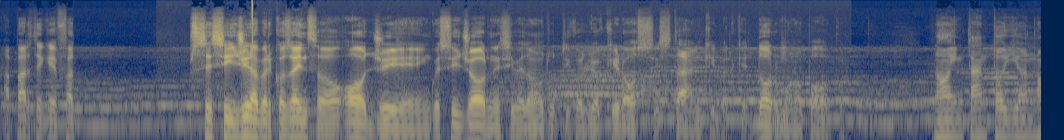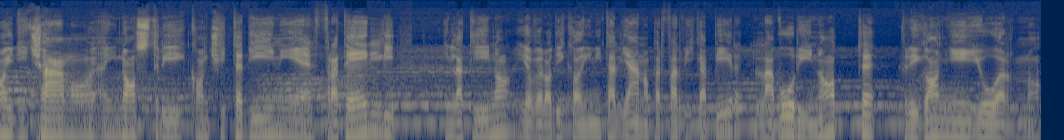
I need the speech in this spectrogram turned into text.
A parte che fa... se si gira per Cosenza oggi, in questi giorni, si vedono tutti con gli occhi rossi, stanchi perché dormono poco. No, intanto io, noi diciamo ai nostri concittadini e fratelli in latino, io ve lo dico in italiano per farvi capire, lavori notte, frigogni giorno.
